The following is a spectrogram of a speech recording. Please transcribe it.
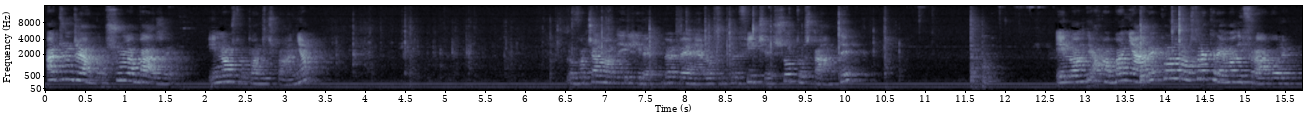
aggiungiamo sulla base il nostro pan di spagna lo facciamo aderire ben bene alla superficie sottostante e lo andiamo a bagnare con la nostra crema di fragole.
